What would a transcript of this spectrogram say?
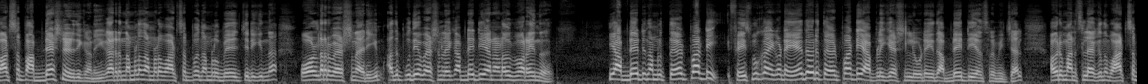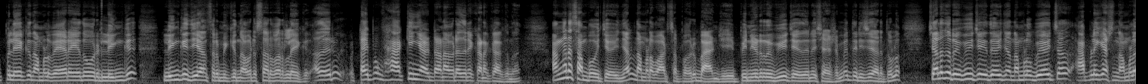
വാട്സപ്പ് അപ്ഡേഷൻ എഴുതി കാണിക്കും. കാരണം നമ്മൾ നമ്മുടെ വാട്സപ്പ് നമ്മൾ ഉപയോഗിച്ചിരിക്കുന്ന ഓൾഡർ വേർഷനായിരിക്കും അത് പുതിയ വേർഷനിലേക്ക് അപ്ഡേറ്റ് ചെയ്യാനാണ് അവർ പറയുന്നത്. ഈ അപ്ഡേറ്റ് നമ്മൾ തേർഡ് പാർട്ടി ഫേസ്ബുക്ക് ആയിക്കോട്ടെ ഏതൊരു തേർഡ് പാർട്ടി ആപ്ലിക്കേഷനിലൂടെ ഇത് അപ്ഡേറ്റ് ചെയ്യാൻ ശ്രമിച്ചാൽ അവർ മനസ്സിലാക്കുന്ന വാട്സപ്പിലേക്ക് നമ്മൾ വേറെ ഏതോ ഒരു ലിങ്ക് ലിങ്ക് ചെയ്യാൻ ശ്രമിക്കുന്നു അവർ സെർവറിലേക്ക്. അതൊരു ടൈപ്പ് ഓഫ് ഹാക്കിംഗ് ആയിട്ടാണ് അവരതിനെ കണക്കാക്കുന്നത്. അങ്ങനെ സംഭവിച്ചു കഴിഞ്ഞാൽ നമ്മുടെ വാട്സപ്പ് അവർ ബാൻ ചെയ്യും. പിന്നീട് റിവ്യൂ ചെയ്തതിന് ശേഷമേ തിരിച്ചു തരത്തുള്ളൂ ചിലത് റിവ്യൂ ചെയ്ത് കഴിഞ്ഞാൽ നമ്മൾ ഉപയോഗിച്ച ആപ്ലിക്കേഷൻ നമ്മൾ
